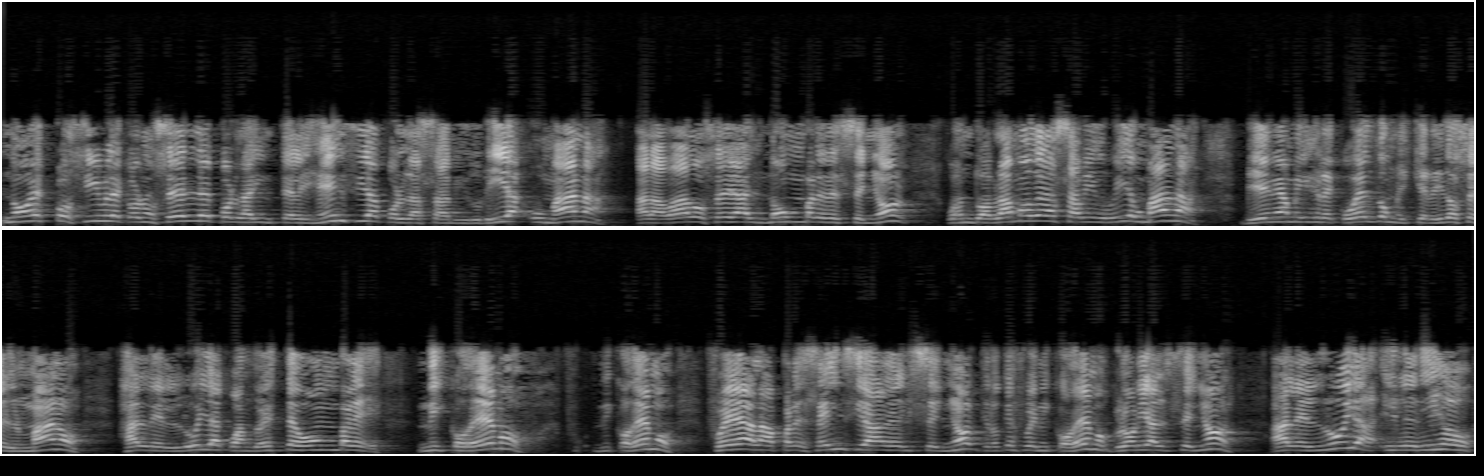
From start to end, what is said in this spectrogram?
No es posible conocerle por la inteligencia, por la sabiduría humana. Alabado sea el nombre del Señor. Cuando hablamos de la sabiduría humana, viene a mi recuerdo, mis queridos hermanos, aleluya, cuando este hombre, Nicodemo, Nicodemo, fue a la presencia del Señor, creo que fue Nicodemo, gloria al Señor, aleluya, y le dijo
